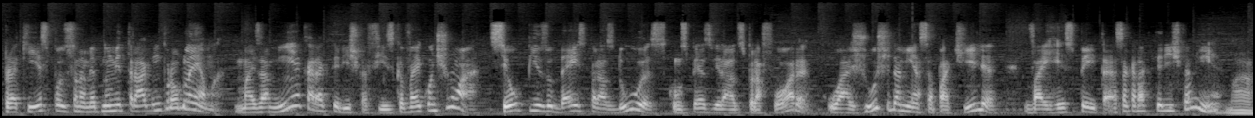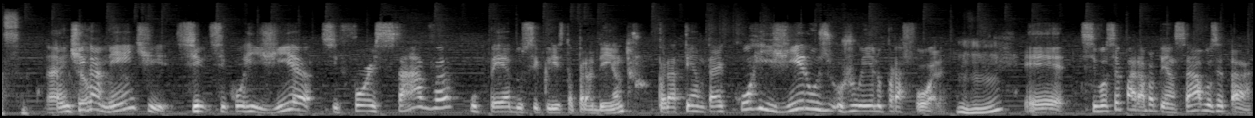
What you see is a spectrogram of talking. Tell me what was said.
para que esse posicionamento não me traga um problema. Mas a minha característica física vai continuar. Se eu piso 10 para as duas, com os pés virados para fora, o ajuste da minha sapatilha vai respeitar essa característica minha. Massa. É, então Antigamente, então... se, se corrigia, se forçava o pé do ciclista para dentro para tentar corrigir o, o joelho para fora. Uhum. É, se você parar para pensar, você está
